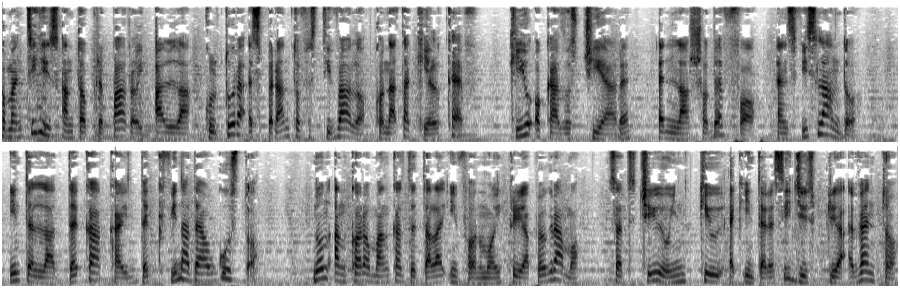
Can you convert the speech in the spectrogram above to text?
komenciĝis antaŭ preparoj al la Kultura Esperanto-Festivalo konata kiel KEF, kiu okazos ĉiare en la Ŝodefo en Svislando inter la deca kaj dekkvina de augusto. Nun ancora mancas detala informoj pri la programo, sed ciuin, kiu ec interesigis pri la evento,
